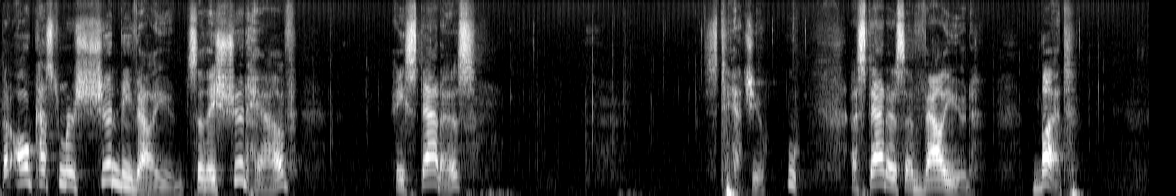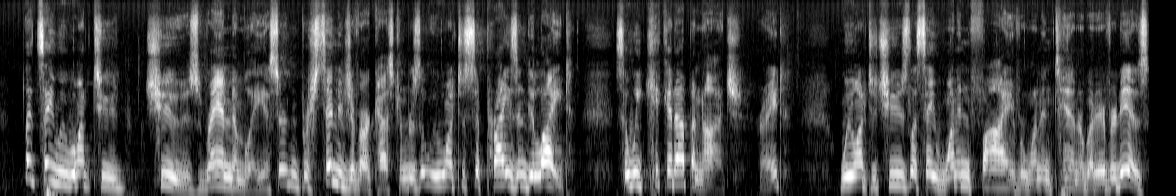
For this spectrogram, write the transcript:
but all customers should be valued. So they should have a status, statue, Ooh a status of valued. But let's say we want to choose randomly a certain percentage of our customers that we want to surprise and delight. So we kick it up a notch, right? We want to choose, let's say, one in five or one in 10 or whatever it is,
